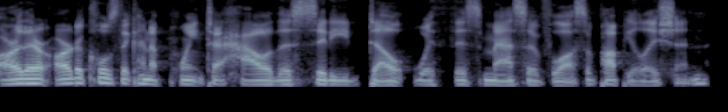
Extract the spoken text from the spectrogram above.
are there articles that kind of point to how the city dealt with this massive loss of population?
